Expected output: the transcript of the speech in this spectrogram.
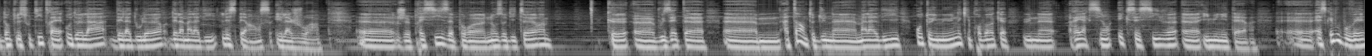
dont le sous-titre est Au-delà de la douleur, de la maladie, l'espérance et la joie. je précise pour nos auditeurs que euh, vous êtes euh, euh, atteinte d'une maladie auto-immune qui provoque une réaction excessive immunitaire. Est-ce que vous pouvez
